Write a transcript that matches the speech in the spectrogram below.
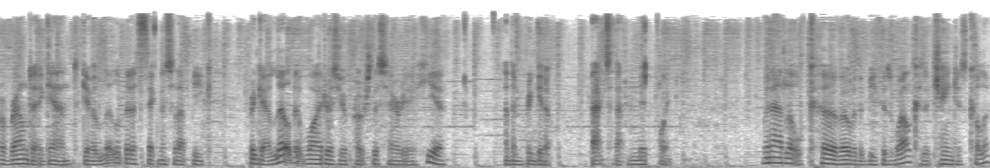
around it again to give a little bit of thickness to that beak, bring it a little bit wider as you approach this area here, and then bring it up back to that midpoint. I'm going to add a little curve over the beak as well because it changes colour.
